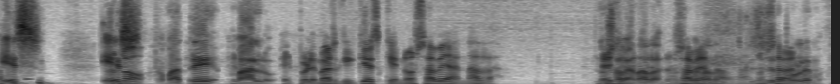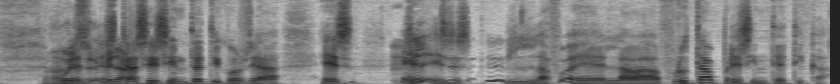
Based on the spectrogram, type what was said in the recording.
Es, es no, no. tomate el, malo. El, problema es que es que no sabe a nada. No sabe a nada. No, sabe a nada. Ese no es sabe el problema. Pues, es, es, casi sintético, o sea, es, mm. es la, eh, la fruta presintética.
